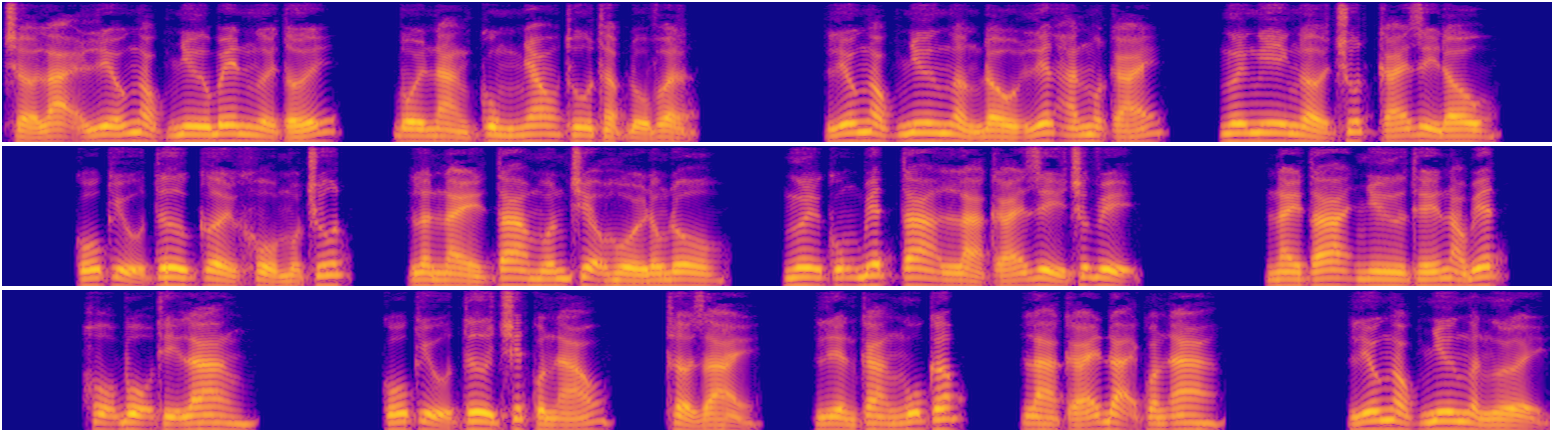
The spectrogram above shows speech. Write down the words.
trở lại Liễu Ngọc Như bên người tới, bồi nàng cùng nhau thu thập đồ vật. Liễu Ngọc Như ngẩng đầu liếc hắn một cái, ngươi nghi ngờ chút cái gì đâu. Cố Cửu Tư cười khổ một chút, lần này ta muốn triệu hồi Đông Đô, ngươi cũng biết ta là cái gì chức vị. Này ta như thế nào biết? Hộ bộ thị lang. Cố Cửu Tư chiếc quần áo, thở dài, liền càng ngũ cấp, là cái đại quan A. Liễu Ngọc Như ngẩn người,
